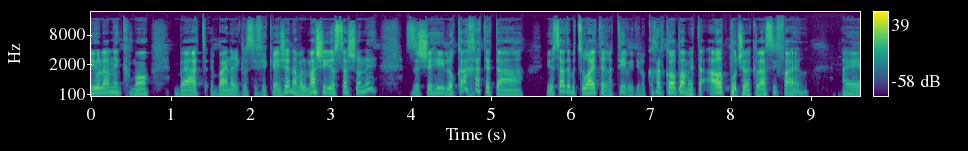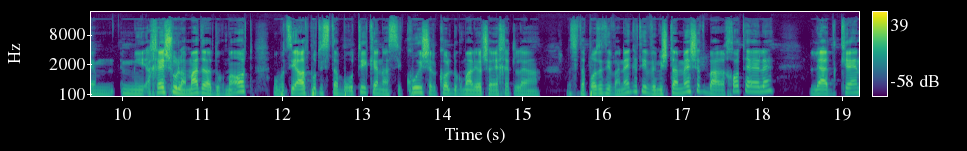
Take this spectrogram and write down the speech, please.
learning כמו בעיית binary classification, אבל מה שהיא עושה שונה, זה שהיא לוקחת את ה... היא עושה את זה בצורה איטרטיבית, היא לוקחת כל פעם את ה output של ה classifier אחרי שהוא למד על הדוגמאות, הוא מוציא output הסתברותי, כן, הסיכוי של כל דוגמה להיות שייכת לסט ה positive וה negative, ומשתמשת בהערכות האלה לעדכן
